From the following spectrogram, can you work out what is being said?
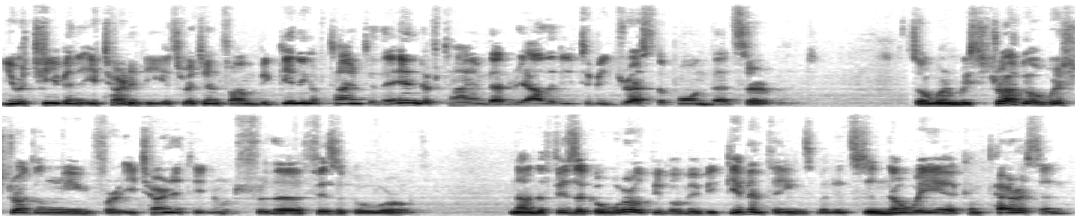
you achieve in eternity. It's written from beginning of time to the end of time that reality to be dressed upon that servant. So when we struggle we're struggling for eternity not for the physical world. Now in the physical world people may be given things but it's in no way a comparison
